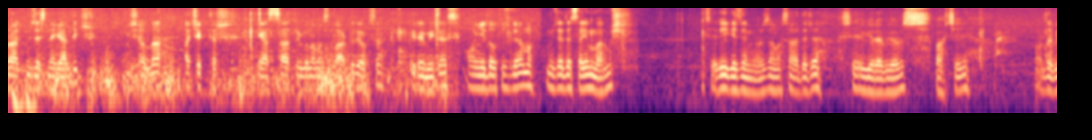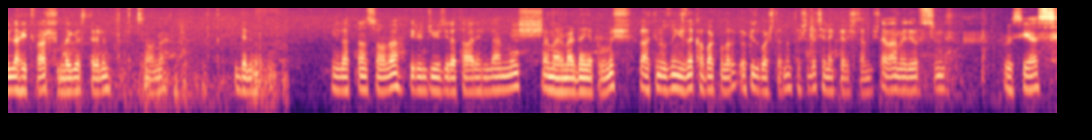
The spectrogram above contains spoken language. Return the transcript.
Onur Alp Müzesi'ne geldik. İnşallah açıktır. Yaz saat uygulaması vardır yoksa giremeyeceğiz. 17.30 diyor ama müzede sayım varmış. İçeriği gezemiyoruz ama sadece şeyi görebiliyoruz. Bahçeyi. Orada bir lahit var. Bunu da gösterelim. Sonra gidelim. Milattan sonra 1. yüzyıla tarihlenmiş ve mermerden yapılmış. Latin uzun yüzüne kabartma olarak öküz başlarının taşıdığı çelenkler işlenmiş. Devam ediyoruz şimdi. Prusias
